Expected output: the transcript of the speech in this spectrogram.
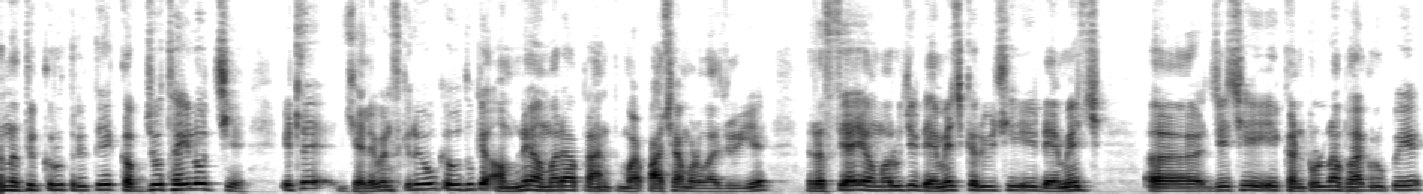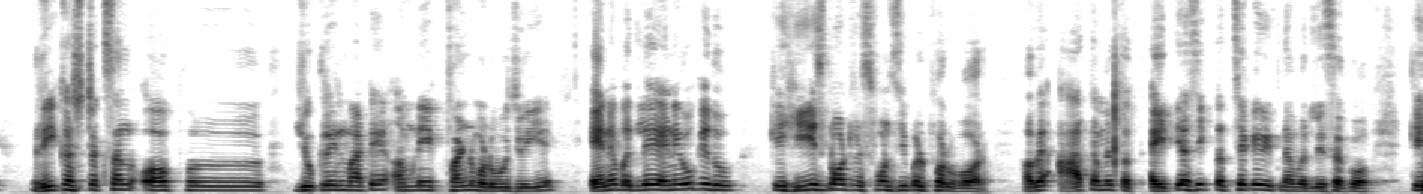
અનધિકૃત રીતે કબજો થયેલો જ છે. એટલે જેલેવેન્સ્કીનું એવું કહેવું હતું કે, અમને અમારા પ્રાંત પાછા મળવા જોઈએ. રશિયાએ અમારું જે ડેમેજ કર્યું છે, એ ડેમેજ જે છે, એ કંટ્રોલના ભાગરૂપે રિકન્સ્ટ્રક્શન ઓફ યુક્રેન માટે અમને એક ફંડ મળવું જોઈએ. એને બદલે એને એવું કીધું કે, he is not responsible for war. હવે આ તમે ઐતિહાસિક તથ્ય કઈ રીતના બદલી શકો? કે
